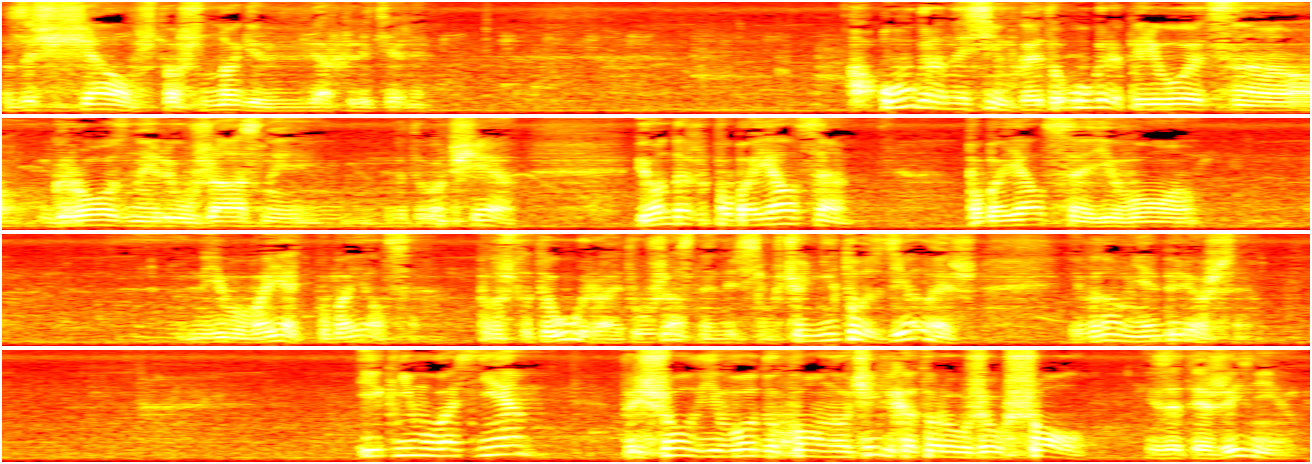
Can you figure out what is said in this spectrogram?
защищал, что аж ноги вверх летели. А угра на Симха, это угра переводится грозный или ужасный. Это вообще... И он даже побоялся, побоялся его, его боять, побоялся. Потому что это угра, это ужасный нарисим. Что не то сделаешь, и потом не оберешься. И к нему во сне пришел его духовный учитель, который уже ушел из этой жизни –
